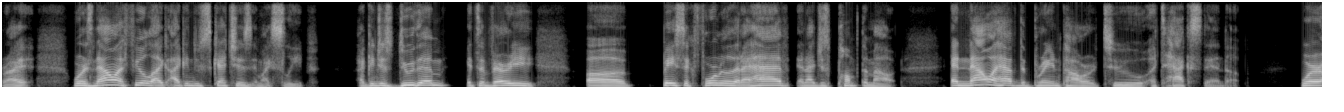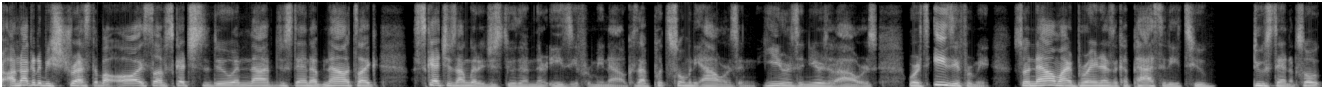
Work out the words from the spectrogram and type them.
right? Whereas now I feel like I can do sketches in my sleep. I can just do them. It's a very uh, basic formula that I have, and I just pump them out. And now I have the brain power to attack stand up, where I'm not gonna be stressed about, oh, I still have sketches to do and now I have to do stand up. Now it's like sketches, I'm gonna just do them. They're easy for me now because I've put so many hours and years and years of hours where it's easy for me. So now my brain has a capacity to do stand up. So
